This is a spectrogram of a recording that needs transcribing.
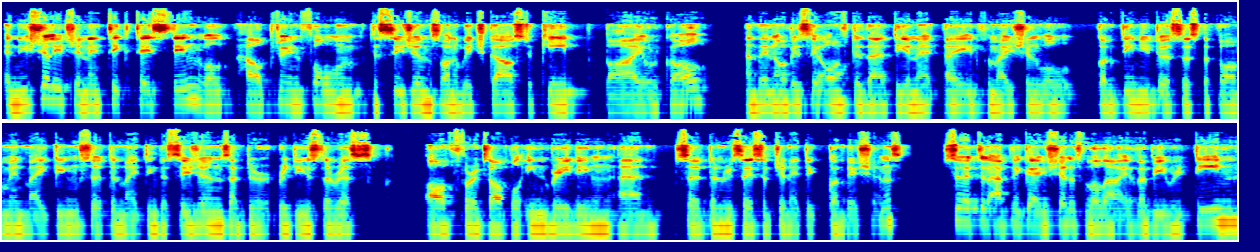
Initially, genetic testing will help to inform decisions on which cows to keep, buy, or cull. And then, obviously, after that, DNA information will continue to assist the farmer in making certain mating decisions and to reduce the risk of, for example, inbreeding and certain recessive genetic conditions. Certain applications will, however, be routine.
